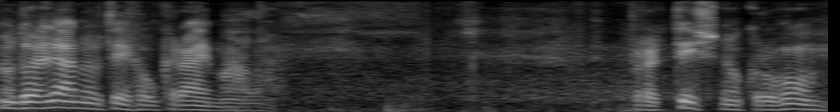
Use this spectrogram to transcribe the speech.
Ну, доглянути їх вкрай мало. Практично кругом.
